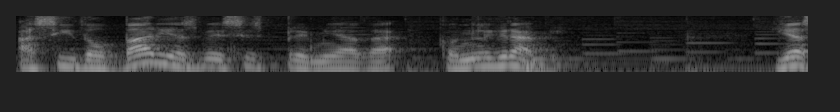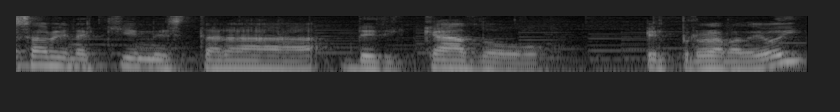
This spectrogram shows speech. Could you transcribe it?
Ha sido varias veces premiada con el Grammy. ¿Ya saben a quién estará dedicado el programa de hoy?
